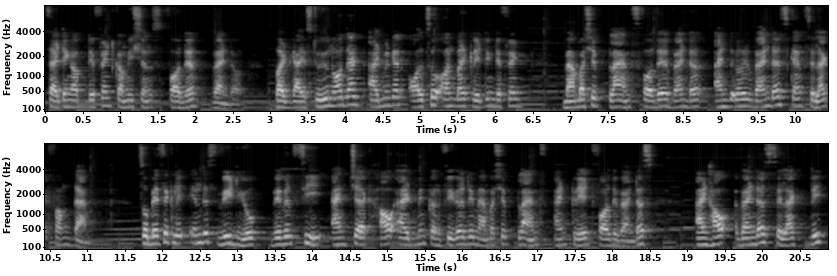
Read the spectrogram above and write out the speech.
setting up different commissions for their vendor. But guys, do you know that admin can also earn by creating different membership plans for their vendor and the vendors can select from them. So basically in this video we will see and check how admin configure the membership plans and create for the vendors and how vendors select the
